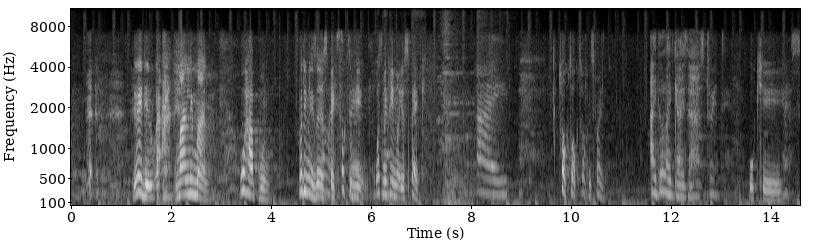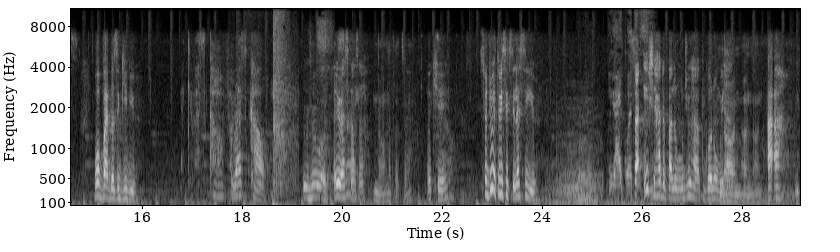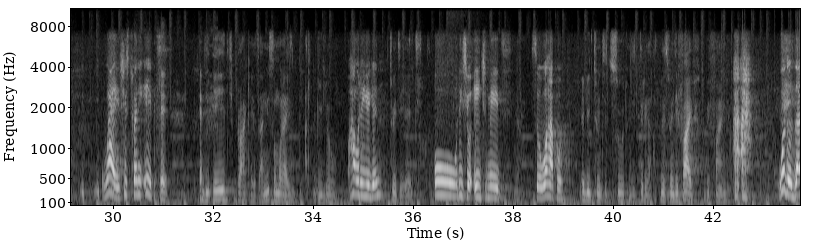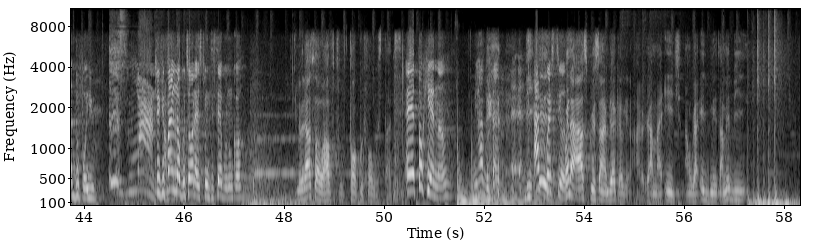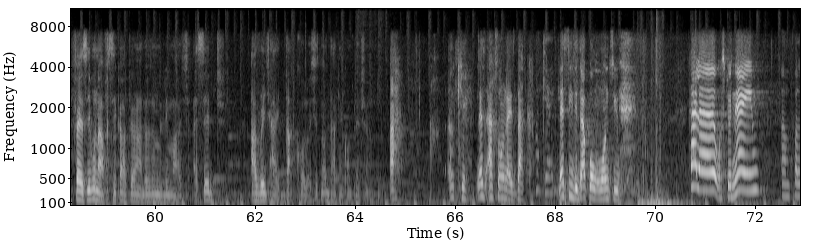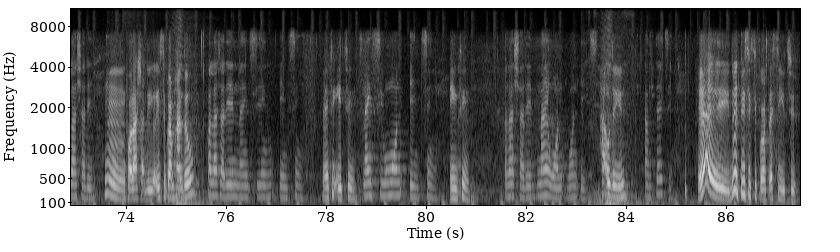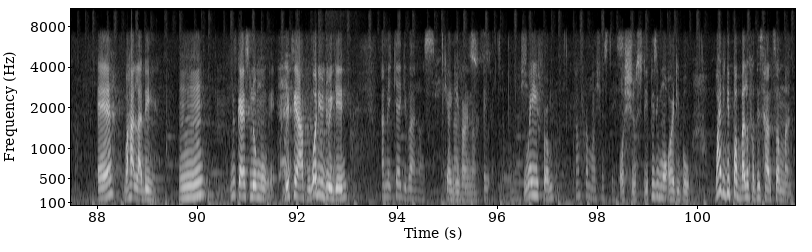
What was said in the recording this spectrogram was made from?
the way they, ah, manly man. What happened? What do you mean he's not your Not spec? Talk to me. What's making him not your spec? I Talk, talk, talk. It's fine. I don't like guys that are straight. Okay. Yes. What vibe does it give you? I give a rascal. vibe. Rascal. Are you a rascal, sir? No, not at all. Okay. So do a 360. Let's see you. Sir, if she had a balloon, would you have gone on with No, her? no, no, no. Uh-uh. Why? She's 28. The age bracket, I need someone that is below How old are you again? 28. Oh, this is your age mate. Yeah. So what happened? Maybe 22, 23, at least 25 to be fine. Ah, what does that do for you? This man. So if you find love with someone that is 27, unko, You know, that's why we'll have to talk before we start. eh, talk here now. We have the time. The Ask age- questions. When I ask questions, I'll be like, okay, I am my age and we are age mates, and maybe first, even our physical appearance doesn't really match. I said average height, dark color. She's not dark in complexion. Ah. Okay. Let's ask someone that is dark. Okay. Let's see if the dark one will want you. Hello, what's your name? I'm Folashade. Hmm, Folashade, your Instagram handle? Folashade 1918. 1918. 9118. 18. Folashade 9118. How old are you? I'm 30. Hey, do a 360 for us. Let's see you too. Eh? Bahala day. Hmm. This guy slow mo. Waiting happen. What do you do again? I'm a caregiver nurse. Caregiver nurse. Where are you from? I'm from Ocean State. Ocean State. Please be more audible. Why did you pop balloon for this handsome man?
